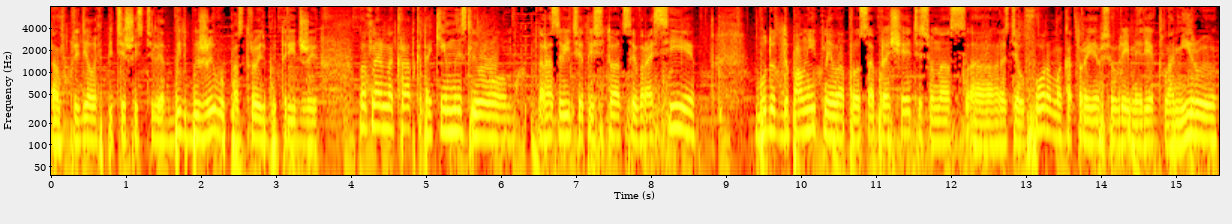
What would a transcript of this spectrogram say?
там, в пределах 5-6 лет. Быть бы живу, построить бы 3G. Вот, наверное, кратко такие мысли о развитии этой ситуации в России. Будут дополнительные вопросы, обращайтесь. У нас э, раздел форума, который я все время рекламирую,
